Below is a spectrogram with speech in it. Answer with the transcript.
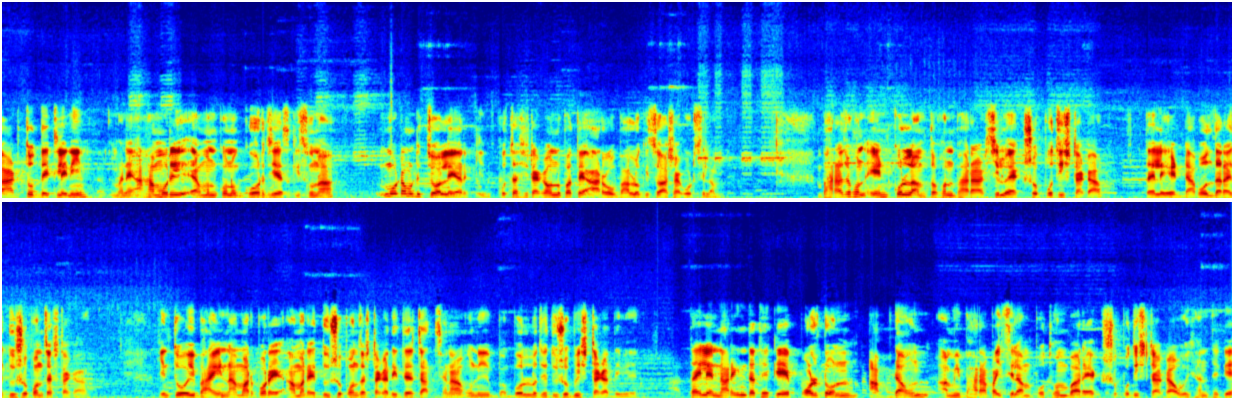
কার্ড তো দেখলেনি মানে আহামরি এমন কোনো গর্জিয়াস কিছু না। মোটামুটি চলে আর কি। পঁচাশি টাকা অনুপাতে আরও ভালো কিছু আশা করছিলাম। ভাড়া যখন এন্ড করলাম তখন ভাড়া আসছিল একশো পঁচিশ টাকা তাহলে এর ডাবল দাঁড়ায় দুশো পঞ্চাশ টাকা। কিন্তু ওই ভাই নামার পরে আমার দুশো পঞ্চাশ টাকা দিতে চাচ্ছে না, উনি বলল যে দুশো বিশ টাকা দিবে। তাইলে নারিন্দা থেকে পল্টন আপ ডাউন আমি ভাড়া পাইছিলাম প্রথমবার একশো পঁচিশ টাকা, ওইখান থেকে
